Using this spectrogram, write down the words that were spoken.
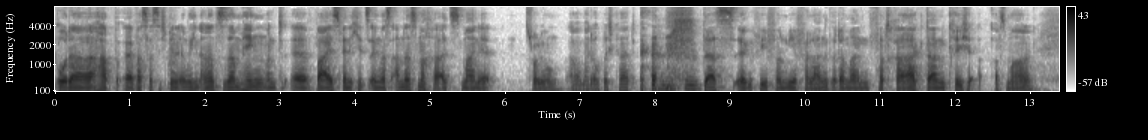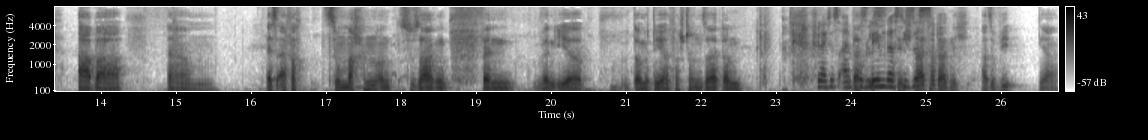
oder habe, äh, was weiß ich, bin in irgendwelchen anderen Zusammenhängen und äh, weiß, wenn ich jetzt irgendwas anders mache als meine, Entschuldigung, aber meine Obrigkeit, mhm. das irgendwie von mir verlangt oder meinen Vertrag, dann kriege ich aufs Maul. Aber ähm, es einfach zu machen und zu sagen, pff, wenn, wenn ihr damit nicht einverstanden seid, dann Vielleicht ist ein das Problem, ist, dass den dieses. Staat hat halt nicht, also wie, Ja.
